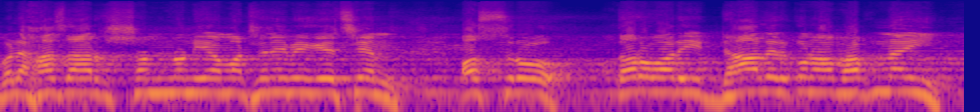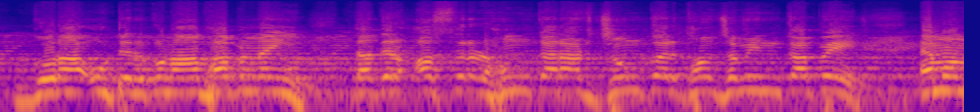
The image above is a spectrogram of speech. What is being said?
বলে হাজার সৈন্য নিয়ে মাঠে নেমে গেছেন। অস্ত্র তরবারি ঢালের কোনো অভাব নাই, গোড়া উটের কোনো অভাব নাই, তাদের অস্ত্রের হুঙ্কার আর ঝুঙ্কার জমিন কাঁপে। এমন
